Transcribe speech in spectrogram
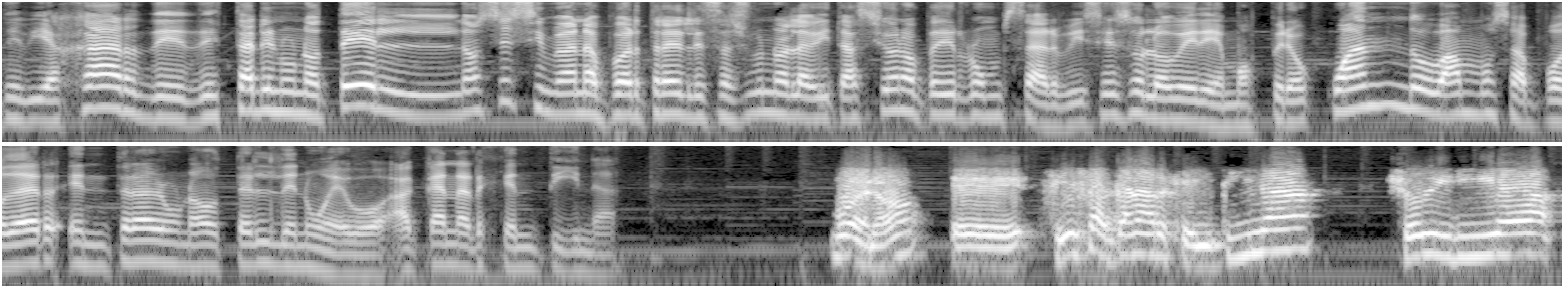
de viajar, de, de, estar en un hotel. No sé si me van a poder traer el desayuno a la habitación o pedir room service, eso lo veremos. Pero ¿cuándo vamos a poder entrar a un hotel de nuevo, acá en Argentina? Bueno, eh, si es acá en Argentina, yo diría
